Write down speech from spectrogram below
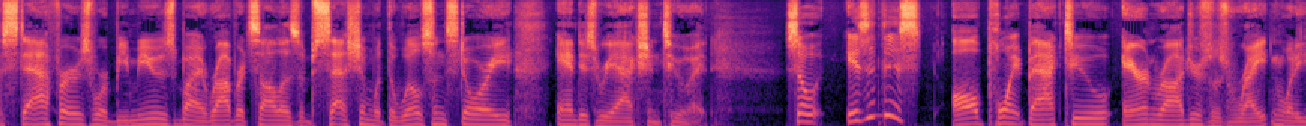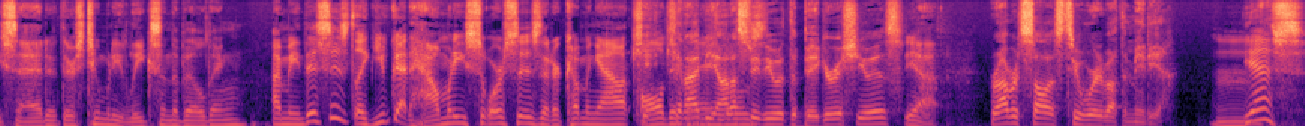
Staffers were bemused by Robert Saleh's obsession with the Wilson story and his reaction to it. So, isn't this all point back to Aaron Rodgers was right in what he said. There's too many leaks in the building. I mean, this is like you've got how many sources that are coming out Can, all can I be honest with you? What the bigger issue is? Yeah. Robert Saleh is too worried about the media. Mm. Yes.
